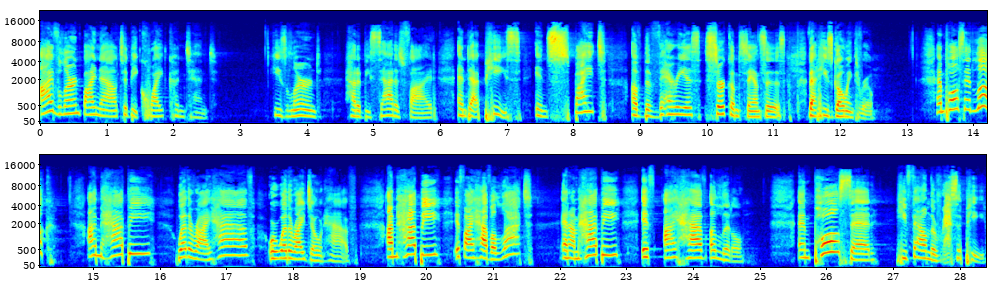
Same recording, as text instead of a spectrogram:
I've learned by now to be quite content he's learned how to be satisfied and at peace in spite of the various circumstances that he's going through. And Paul said, Look, I'm happy whether I have or whether I don't have. I'm happy if I have a lot, and I'm happy if I have a little. And Paul said he found the recipe.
